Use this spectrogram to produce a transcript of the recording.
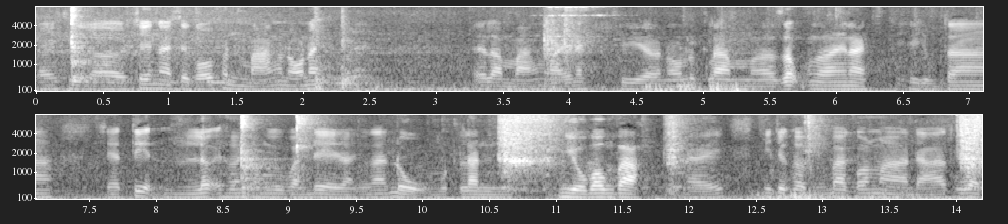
Đây thì là ở trên này sẽ có phần máng của nó này đây là máng máy này, thì ờ, nó được làm ờ, rộng ra như này. Thì chúng ta sẽ tiện lợi hơn trong cái vấn đề là chúng ta đổ một lần nhiều bông vào. Đấy, như trường hợp những bà con mà đã thu hoạch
